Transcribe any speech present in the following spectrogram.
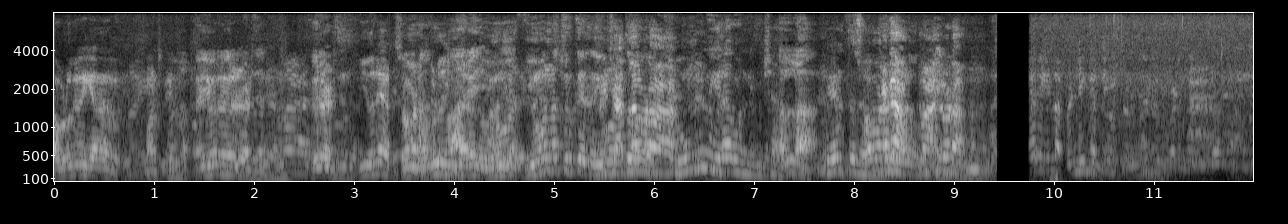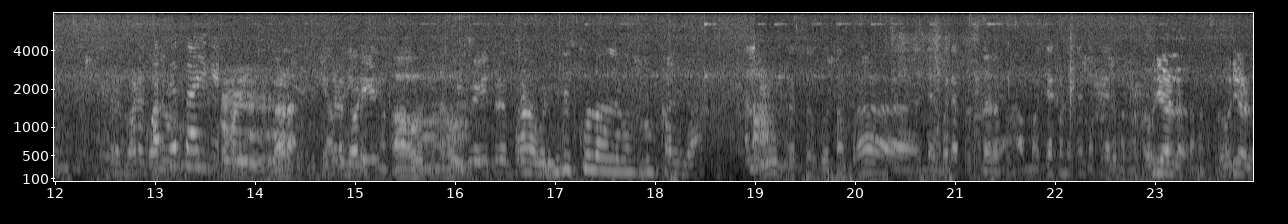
ಹುಡುಗರಿಗೆ ಏನಾದ್ರು ಇದೆ ಇವ ಅಲ್ಲ ಒಂದ್ ನಿಮಿಷ ಅಲ್ಲ ಅಗ, ಅಲ್ಲಿ ನೋಡ ಗೋತಂಪುರ ಮಧ್ಯ ಮತ್ತೆ ಗೌರಿ ಹಳ್ಳ ಗೌರಿ ಹಳ್ಳ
